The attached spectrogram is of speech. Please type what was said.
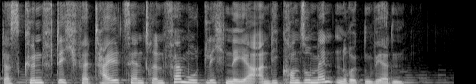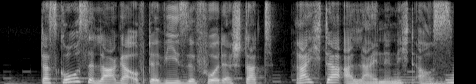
dass künftig Verteilzentren vermutlich näher an die Konsumenten rücken werden. Das große Lager auf der Wiese vor der Stadt reicht da alleine nicht aus.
